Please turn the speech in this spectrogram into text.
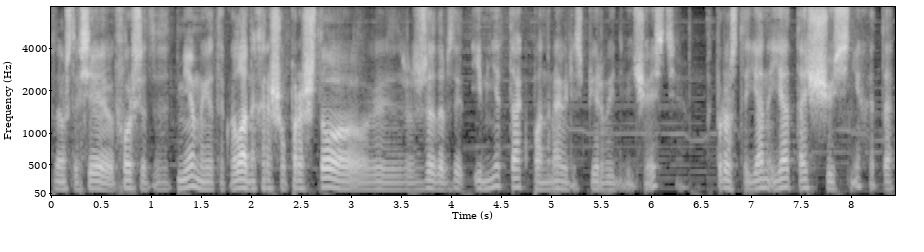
потому что все форсят этот мем, и я такой, ладно, хорошо, про что? э, что там стоит?» И мне так понравились первые две части. Просто я, я тащусь с них. Это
